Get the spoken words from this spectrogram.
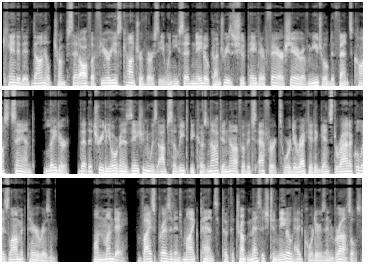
Candidate Donald Trump set off a furious controversy when he said NATO countries should pay their fair share of mutual defense costs and, later, that the treaty organization was obsolete because not enough of its efforts were directed against radical Islamic terrorism. On Monday, Vice President Mike Pence took the Trump message to NATO headquarters in Brussels.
